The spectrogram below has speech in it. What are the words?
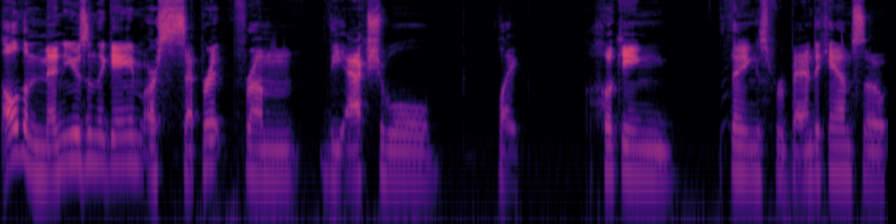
all the menus in the game are separate from the actual like hooking things for Bandicam. So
